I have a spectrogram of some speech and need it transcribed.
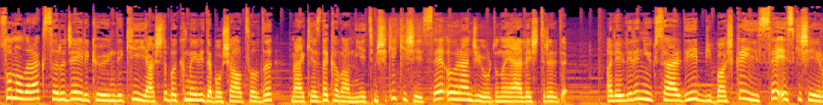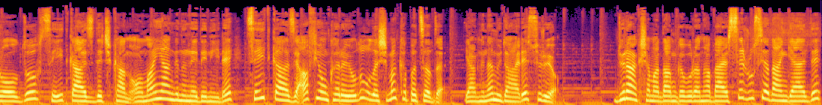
Son olarak Sarıcaeli köyündeki yaşlı bakım evi de boşaltıldı. Merkezde kalan 72 kişi ise öğrenci yurduna yerleştirildi. Alevlerin yükseldiği bir başka il ise Eskişehir oldu. Seyit Gazi'de çıkan orman yangını nedeniyle Seyit Gazi Afyon Karayolu ulaşıma kapatıldı. Yangına müdahale sürüyor. Dün akşama damga vuran haberse Rusya'dan geldi.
